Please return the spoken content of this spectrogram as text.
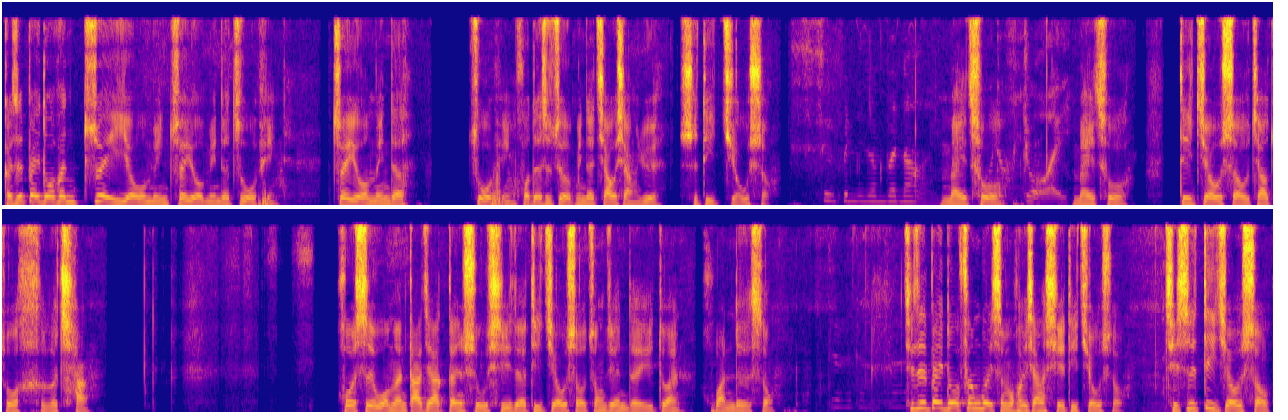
可是贝多芬最有名、最有名的作品。最有名的作品，或者是最有名的交响乐，是第九首。没错，没错，第九首叫做合唱，或是我们大家更熟悉的第九首中间的一段欢乐颂。其实贝多芬为什么会想写第九首？其实第九首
